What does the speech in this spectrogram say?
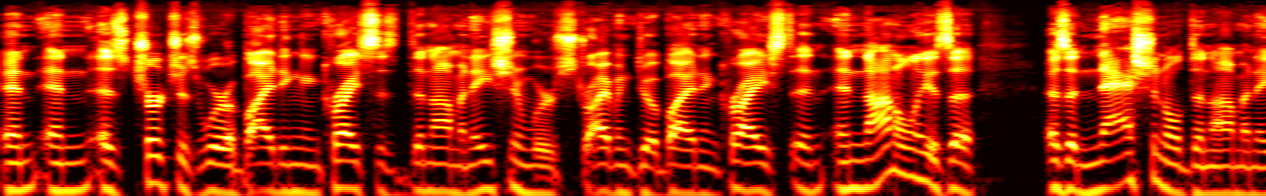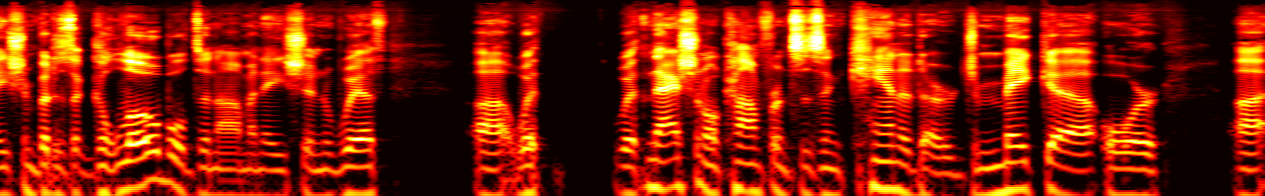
and and as churches we're abiding in Christ as denomination we're striving to abide in Christ and and not only as a as a national denomination but as a global denomination with uh, with with national conferences in Canada or Jamaica or uh,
